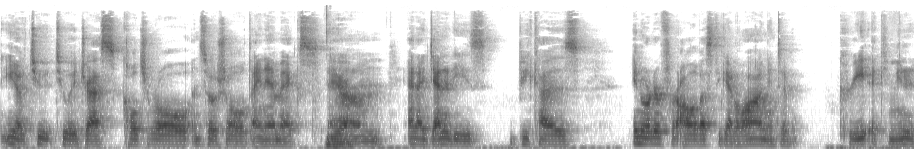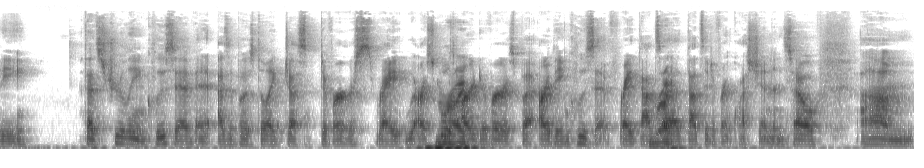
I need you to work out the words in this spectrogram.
you know to to address cultural and social dynamics yeah. um, and identities because in order for all of us to get along and to create a community that's truly inclusive and as opposed to like just diverse right our schools right. are diverse but are they inclusive right that's right. a that's a different question and so um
